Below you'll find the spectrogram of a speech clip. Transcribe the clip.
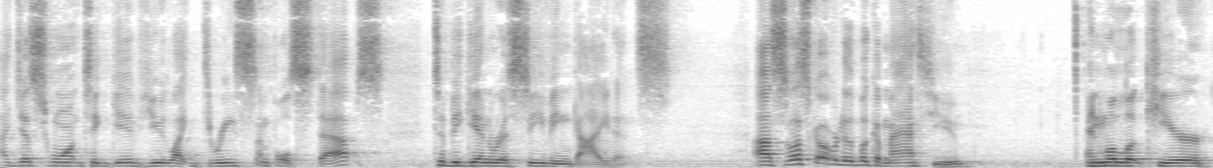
I just want to give you like three simple steps to begin receiving guidance. Uh, so let's go over to the book of Matthew, and we'll look here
